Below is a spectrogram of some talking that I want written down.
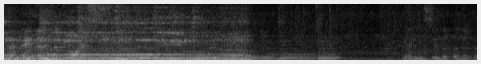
Galing, galing na voice. Galing sila talaga.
